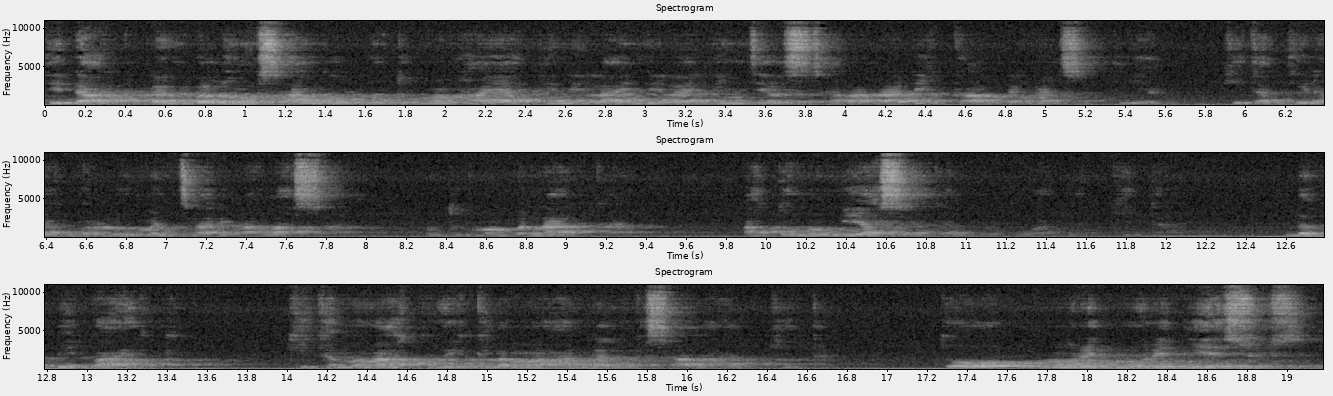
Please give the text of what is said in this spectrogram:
tidak dan belum sanggup untuk menghayati nilai-nilai Injil secara radikal dengan setia, kita tidak perlu mencari alasan untuk membenarkan atau membiasakan perbuatan kita. Lebih baik kita mengakui kelemahan dan kesalahan kita. Toh murid-murid Yesus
